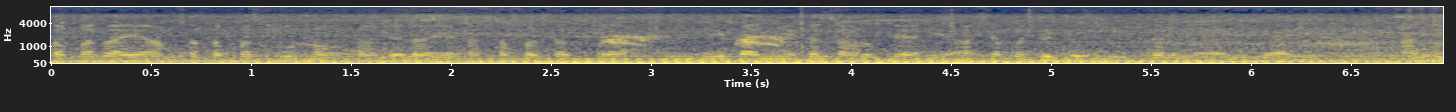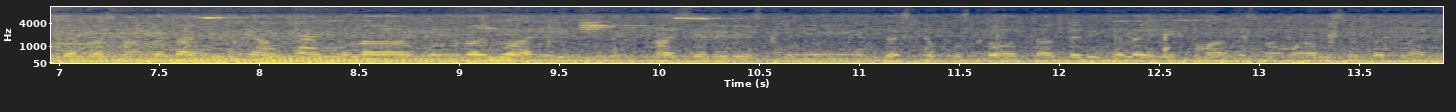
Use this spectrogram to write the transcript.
तपास आहे आमचा तपास पूर्ण होत आलेला आहे. हा तपासात एक आणि एकच आरोपी आहे अशा पद्धतीची उत्तर मिळालेली आहे. आम्ही त्यांना सांगत आहे की आमचा मुला मुलगा जो आहे हा शरीरयष्टीने दष्टपुष्ट होता तरी त्याला एक माणूस मारू शकत नाही.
